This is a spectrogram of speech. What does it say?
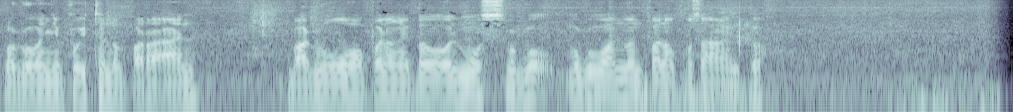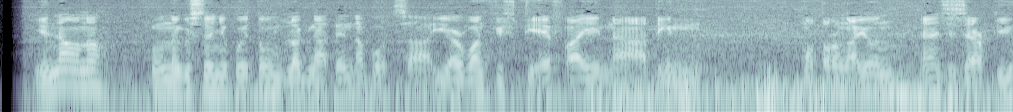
magawan niyo po ito ng paraan. Bago kuha pa lang ito, almost mag, mag one month pa lang po sa akin to. Yun lang no. Kung nagustuhan niyo po itong vlog natin about sa ER150 Fi na ating motor ngayon, ayan si ZerQ.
